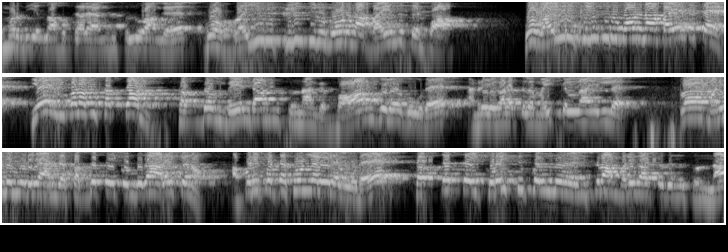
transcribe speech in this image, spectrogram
உமர் ரதி அல்லாஹு தாலா அனுபவம் சொல்லுவாங்க ஓ வயிறு கிழிஞ்சிருமோன்னு நான் பயந்துட்டேன்ப்பா. ஓ வயிறு கிழிஞ்சிருமோன்னு நான் பயந்துட்டேன். ஏன் இவ்வளவு சத்தம்? சப்தம் வேண்டாம்னு சொன்னாங்க. பாங்குல கூட அன்றைய காலத்துல மைக்கெல்லாம் இல்ல. மனிதனுடைய அந்த சப்தத்தை கொண்டுதான் அழைக்கணும். அப்படிப்பட்ட சூழ்நிலையில கூட சப்தத்தை குறைத்துக் கொள்ளு இஸ்லாம் வழிகாட்டுதுன்னு சொன்னா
